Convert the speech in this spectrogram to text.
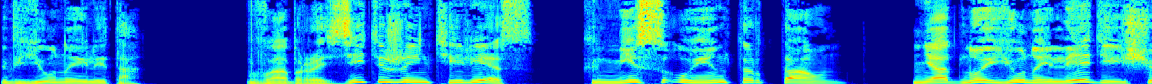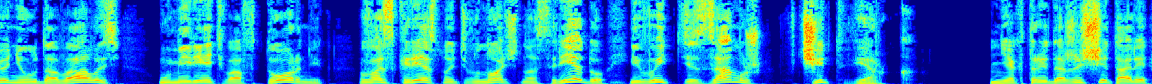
в юные лета. Вообразите же интерес к мисс Уинтертаун. Ни одной юной леди еще не удавалось умереть во вторник, воскреснуть в ночь на среду и выйти замуж в четверг. Некоторые даже считали,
